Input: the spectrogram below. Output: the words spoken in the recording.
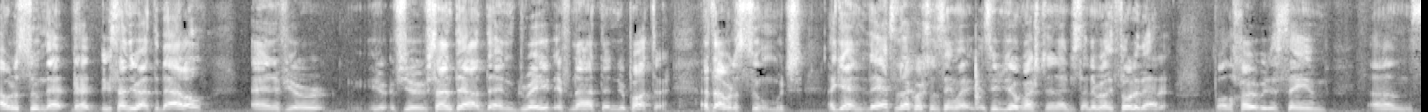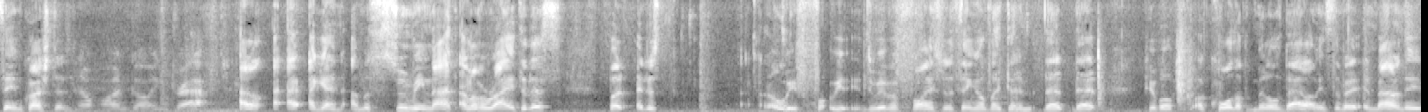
I would assume that, that you send you out to battle, and if you're, you're if you're sent out, then great. If not, then you're potter. That's what I would assume. Which again, the answer to that question is the same way. It's your question. I just I never really thought about it. But the would be the same um, same question. No ongoing draft. I don't. I, I- again, I'm assuming not. I don't have a right to this, but I just. I don't know. We, we do we ever find such a thing of like that that that people are called up in the middle of battle? I mean, it's the very, in modern day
